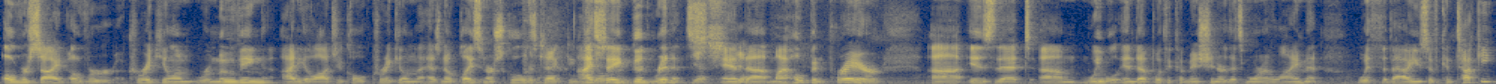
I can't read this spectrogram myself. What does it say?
oversight over curriculum, removing ideological curriculum that has no place in our schools. Protecting I children. say good riddance. Yes. And yeah. uh, my hope and prayer uh, is that um, we will end up with a commissioner that's more in alignment with the values of Kentucky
